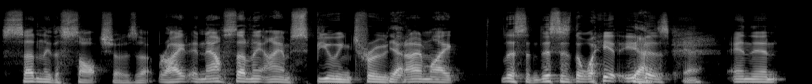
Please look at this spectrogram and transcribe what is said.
suddenly the salt shows up, right? And now suddenly I am spewing truth yeah. and I'm like, listen, this is the way it is. Yeah. Yeah. And then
